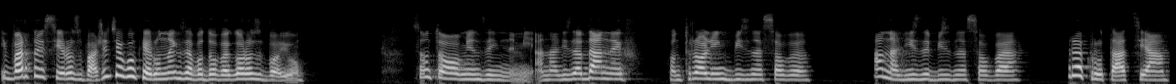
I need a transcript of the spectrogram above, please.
i warto jest je rozważyć jako kierunek zawodowego rozwoju. Są to m.in. analiza danych, controlling biznesowy, analizy biznesowe, rekrutacja,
